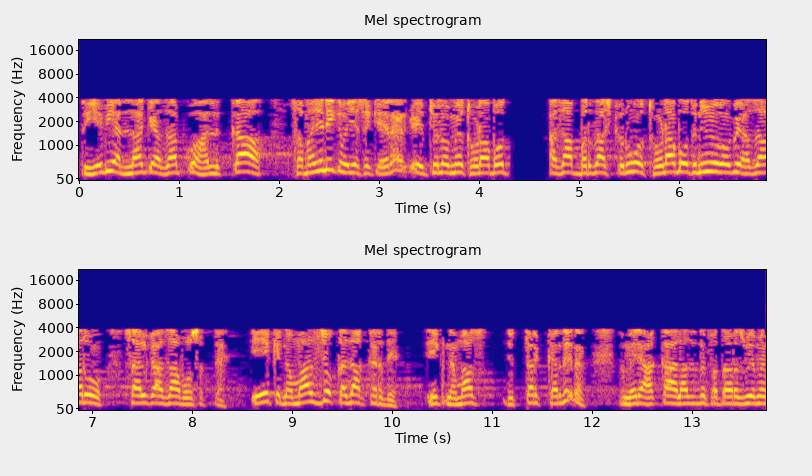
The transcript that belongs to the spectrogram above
تو یہ بھی اللہ کے عذاب کو ہلکا سمجھنے کی وجہ سے کہہ رہا ہے کہ چلو میں تھوڑا بہت عذاب برداشت کروں گا تھوڑا بہت نہیں ہوگا بھی ہزاروں سال کا عذاب ہو سکتا ہے۔ ایک نماز جو قضا کر دے، ایک نماز جو ترک کر دے نا، تو میرے حقا حالات نے فتح رضویہ میں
